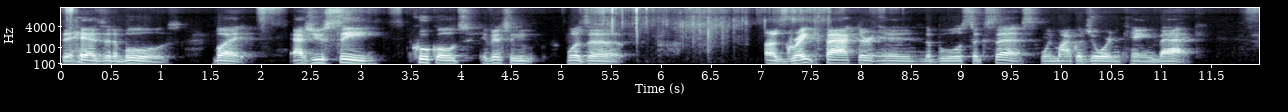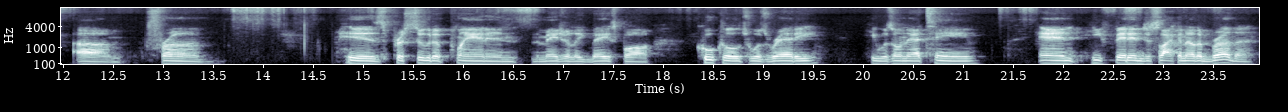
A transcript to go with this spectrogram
the heads of the Bulls. But as you see, Kukoc eventually was a a great factor in the Bulls' success when Michael Jordan came back um, from his pursuit of playing in the Major League Baseball. Kukoc was ready. He was on that team, and he fit in just like another brother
